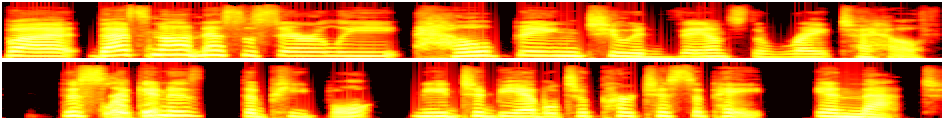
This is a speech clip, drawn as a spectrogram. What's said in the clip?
but that's not necessarily helping to advance the right to health. The second is the people need to be able to participate in that,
